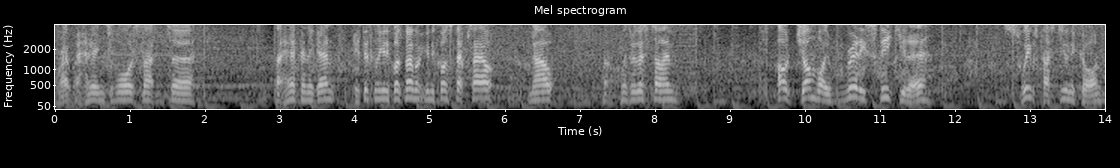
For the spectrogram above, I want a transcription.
Alright, we're heading towards that uh, that hairpin again. Is this going to be Unicorn's moment? Unicorn steps out. No, not coming through this time. Oh, John Boy, really sneaky there. Sweeps past Unicorn.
